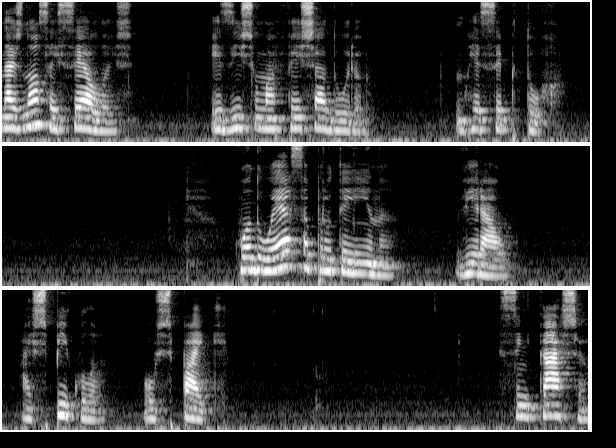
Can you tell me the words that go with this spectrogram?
Nas nossas células existe uma fechadura, um receptor. Quando essa proteína viral, a espícula ou spike, se encaixa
